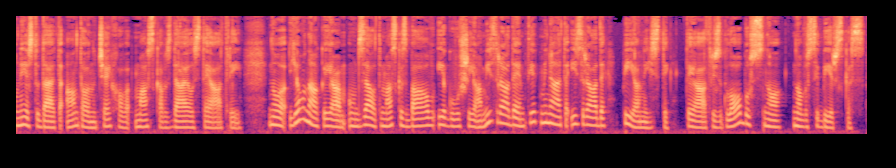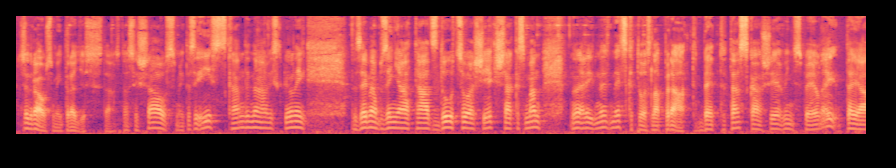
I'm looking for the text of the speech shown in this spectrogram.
un iestudēta Antona Čehova Maskavas dailes teātrī. No jaunākajām un Zelta maskas balvu ieguvušajām izrādēm tiek minēta izrāde Pianisti teātris Globus no Novosibirskas. Tas ir drausmīgi traģisks stāsts. Tas ir šausmīgi. Tas ir īsti skandināviski, pilnīgi zemapziņā tāds dūcošs iekšā, kas man nu, arī neskatos labprāt. Bet tas, kā šie viņi spēlēja, tajā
